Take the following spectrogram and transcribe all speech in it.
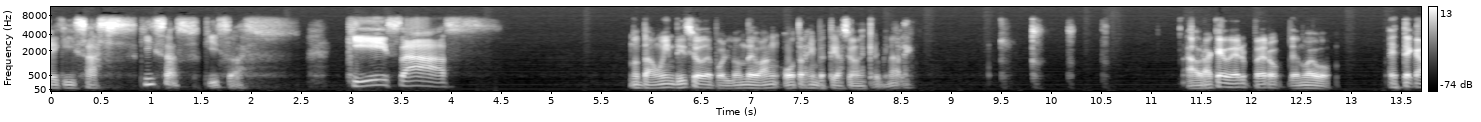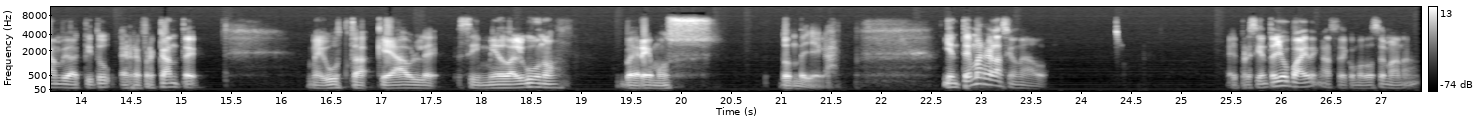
que quizás, quizás, quizás, quizás nos dan un indicio de por dónde van otras investigaciones criminales. Habrá que ver, pero de nuevo, este cambio de actitud es refrescante. Me gusta que hable sin miedo alguno. Veremos dónde llega. Y en temas relacionados, el presidente Joe Biden hace como dos semanas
